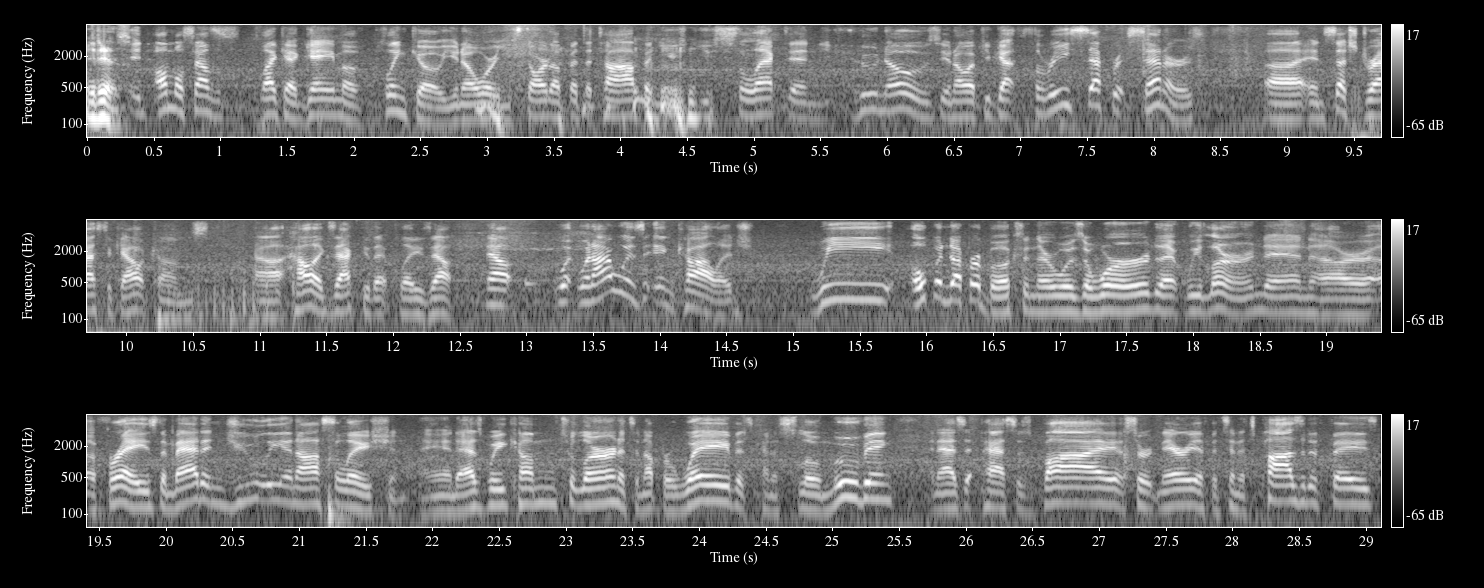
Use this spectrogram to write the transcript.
It is. It almost sounds like a game of Plinko, you know, where you start up at the top and you, you select, and who knows, you know, if you've got three separate centers uh, and such drastic outcomes, uh, how exactly that plays out. Now, w- when I was in college, we opened up our books and there was a word that we learned and or a phrase the madden-julian oscillation. And as we come to learn it's an upper wave it's kind of slow moving and as it passes by a certain area if it's in its positive phase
